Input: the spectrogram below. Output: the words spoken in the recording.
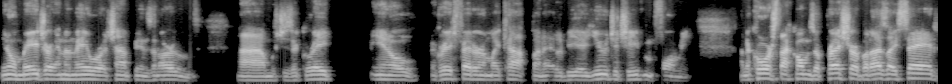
you know major MMA world champions in Ireland, um, which is a great you know, a great feather in my cap and it'll be a huge achievement for me. And of course, that comes with pressure. But as I said,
